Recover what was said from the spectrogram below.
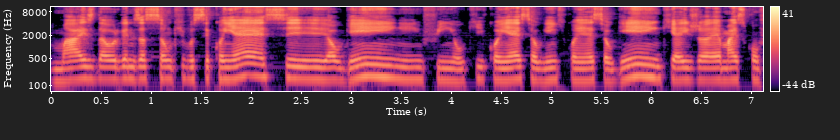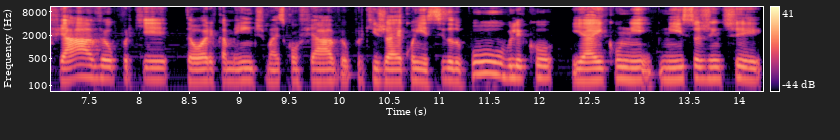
mais da organização que você conhece alguém, enfim, ou que conhece alguém que conhece alguém, que aí já é mais confiável, porque teoricamente mais confiável, porque já é conhecida do público, e aí com nisso a gente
